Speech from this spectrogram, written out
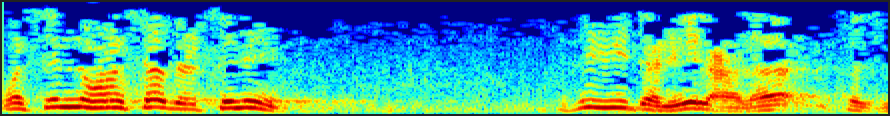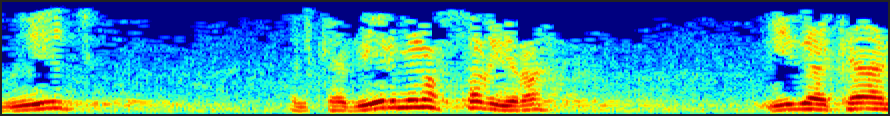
وسنها سبع سنين. فيه دليل على تزويج الكبير من الصغيرة. إذا كان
